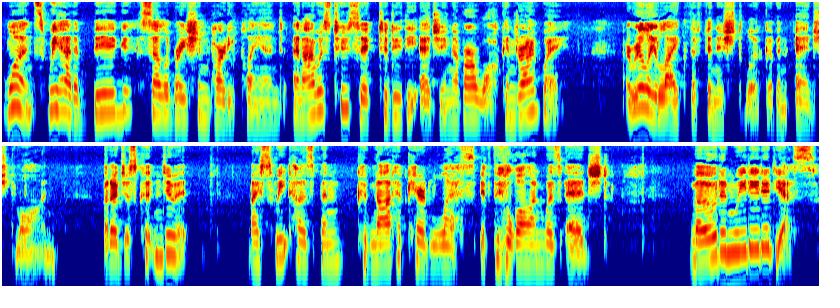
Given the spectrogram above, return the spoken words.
Once we had a big celebration party planned, and I was too sick to do the edging of our walk in driveway. I really like the finished look of an edged lawn, but I just couldn't do it. My sweet husband could not have cared less if the lawn was edged. Mowed and weed eated, yes,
